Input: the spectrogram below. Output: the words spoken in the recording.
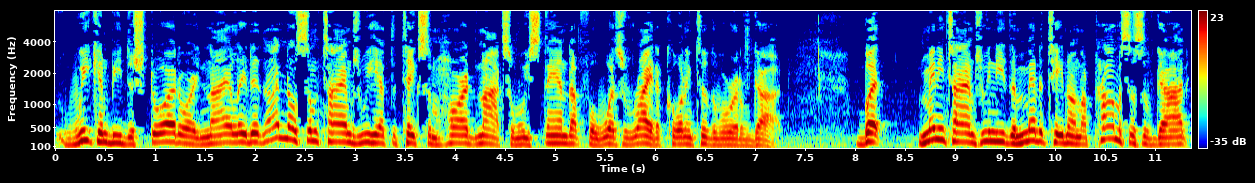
we can be destroyed or annihilated. And I know sometimes we have to take some hard knocks when we stand up for what's right according to the Word of God. But many times we need to meditate on the promises of God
